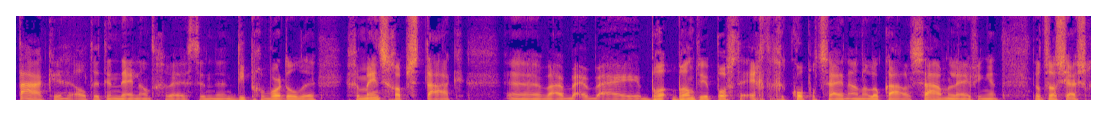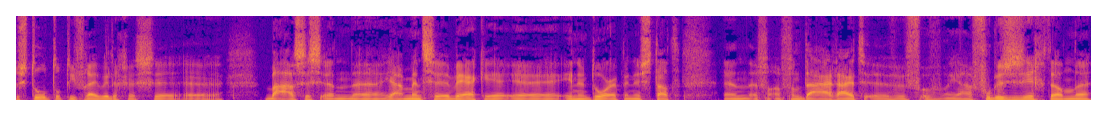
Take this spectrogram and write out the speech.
taak hè, altijd in Nederland geweest. Een, een diep gewordelde gemeenschapstaak. Waarbij brandweerposten echt gekoppeld zijn aan een lokale samenleving. En dat was juist gestoeld op die vrijwilligersbasis. Uh, en uh, ja, mensen werken in hun dorp, in hun stad. En van, daaruit ja, voeden ze zich dan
